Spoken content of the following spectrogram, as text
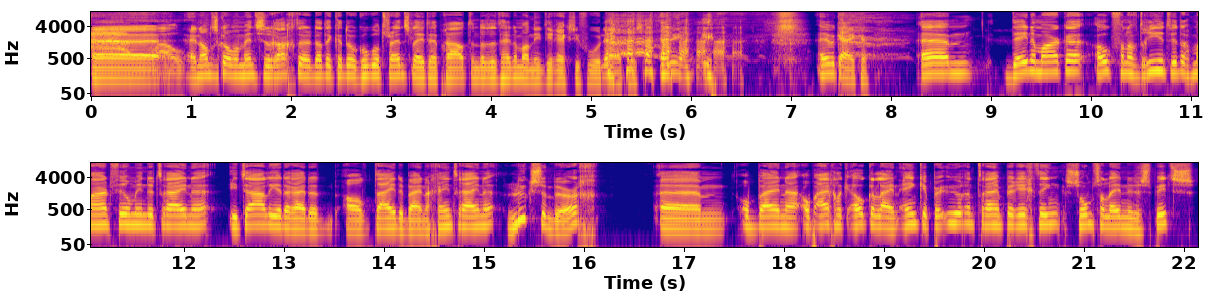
Eh, flauw. en anders komen mensen erachter dat ik het door Google Translate heb gehaald en dat het helemaal niet directievoertuig is. En- even kijken. Ehm, Denemarken, ook vanaf 23 maart veel minder treinen. Italië, daar rijden al tijden bijna geen treinen. Luxemburg, ehm, op, bijna, op eigenlijk elke lijn één keer per uur een trein per richting. Soms alleen in de spits.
